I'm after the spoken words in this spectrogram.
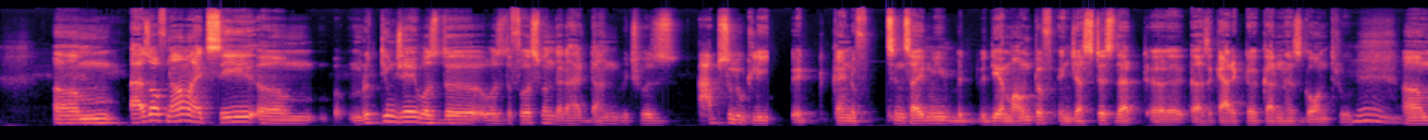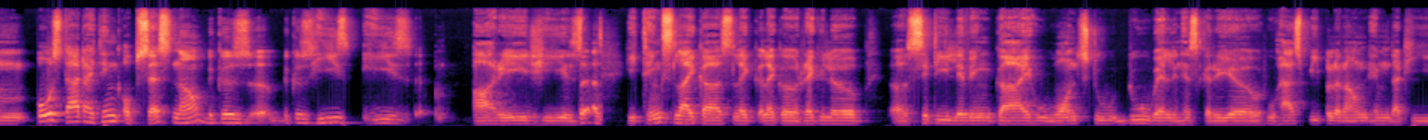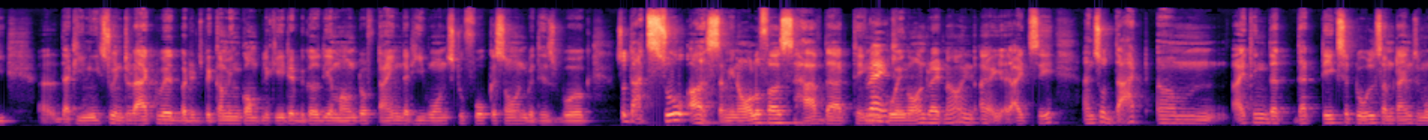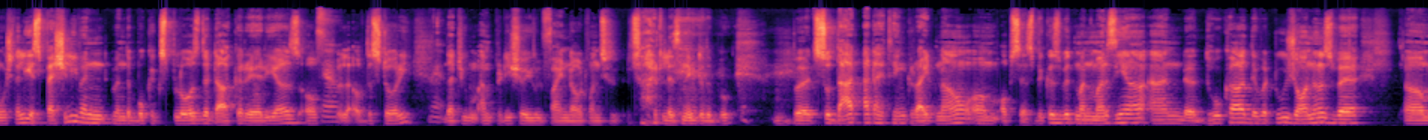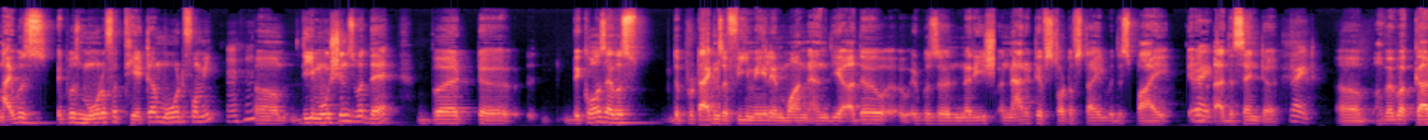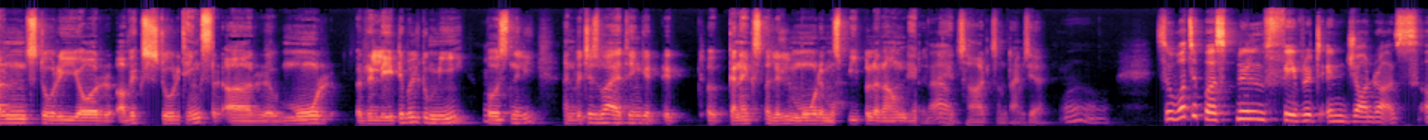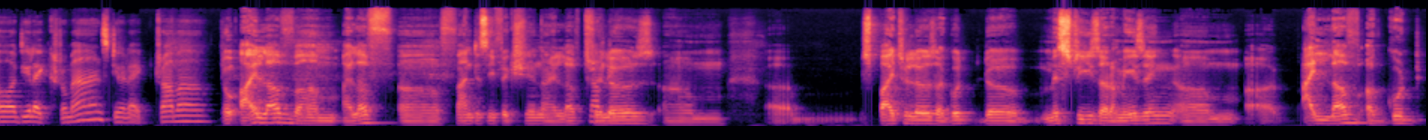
Um, as of now, I'd say um, Mrityunjay was the was the first one that I had done, which was absolutely it kind of inside me with, with the amount of injustice that uh, as a character Karan has gone through. Um, post that, I think obsessed now because uh, because he's he's our age. He is he thinks like us, like like a regular uh, city living guy who wants to do well in his career, who has people around him that he uh, that he needs to interact with, but it's becoming complicated because the amount of time that he wants to focus on with his work. So that's so us. I mean, all of us have that thing Right. going on right now. I, I'd say, and so that um, I think that that takes a toll sometimes emotionally, especially when when the book explores the darker areas of Yeah. of the story Yeah. that you I'm pretty sure you'll find out once you start listening to the book. But so that, that I think right now um obsessed because with Manmarziyan and uh, Dhokha there were two genres where um, I was it was more of a theater mode for me. Um, the emotions were there, but uh, because I was the protagonist was a female in one and the other uh, it was a narration a narrative sort of style with the spy uh, Right. at the center Right. uh, however, Karan's story or Avik's story, things are more relatable to me personally, and which is why I think it, it uh, connects a little more amongst people around him. Wow. It's hard sometimes, yeah. Oh. So, what's your personal favorite in genres? Or do you like romance? Do you like drama? Oh, I love um, I love uh, fantasy fiction. I love thrillers. Um, uh, spy thrillers are good. The mysteries are amazing. Um, uh, I love a good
